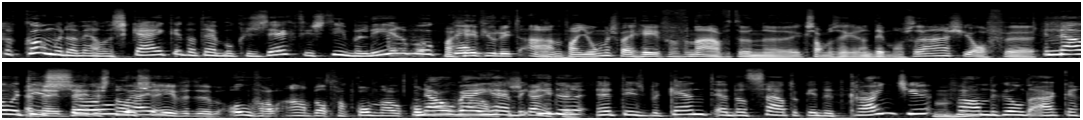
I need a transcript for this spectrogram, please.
Er komen er wel eens kijken. Dat hebben we ook gezegd. Die stimuleren we ook. Maar geven jullie het aan van jongens, wij geven vanavond een, eh, ik zal maar zeggen, een demonstratie of... eh Nou, het is de, de, zo... desnoods wij- even de, overal aanbod van kom nou, kom nou, nou, wij hebben ieder, het is bekend en dat staat ook in het krantje Mhm. van de Gulden Akker,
